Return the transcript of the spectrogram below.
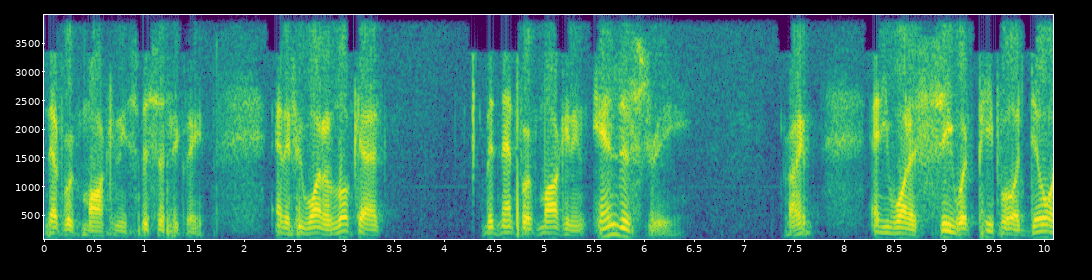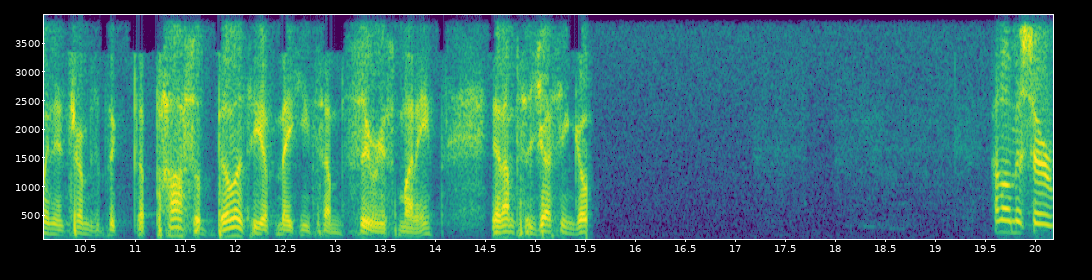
network marketing specifically. And if you want to look at the network marketing industry, right, and you want to see what people are doing in terms of the, the possibility of making some serious money, then I'm suggesting go. Hello, Mr.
